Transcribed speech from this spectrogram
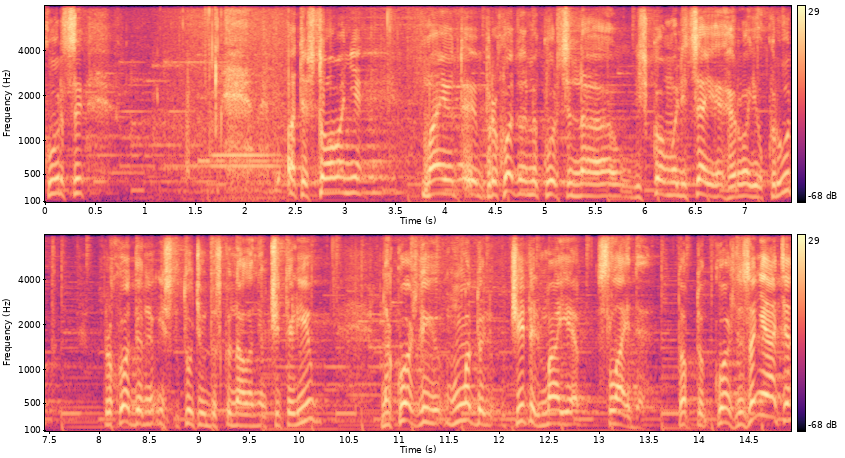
курси, атестовані. Мають, е, проходили ми курси на військовому ліцеї Героїв Крут, проходили в інституті вдосконалення вчителів. На кожний модуль вчитель має слайди. Тобто кожне заняття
